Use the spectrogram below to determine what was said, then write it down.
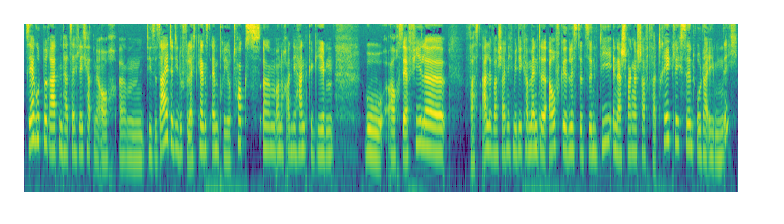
sehr gut beraten. Tatsächlich hat mir auch ähm, diese Seite, die du vielleicht kennst, Embryotox, ähm, auch noch an die Hand gegeben, wo auch sehr viele fast alle wahrscheinlich Medikamente aufgelistet sind, die in der Schwangerschaft verträglich sind oder eben nicht.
